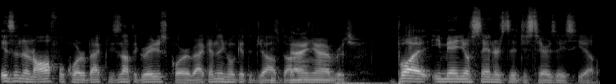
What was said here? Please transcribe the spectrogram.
isn't an awful quarterback. He's not the greatest quarterback. I think he'll get the job done. Bang average. But Emmanuel Sanders did just tear his ACL.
